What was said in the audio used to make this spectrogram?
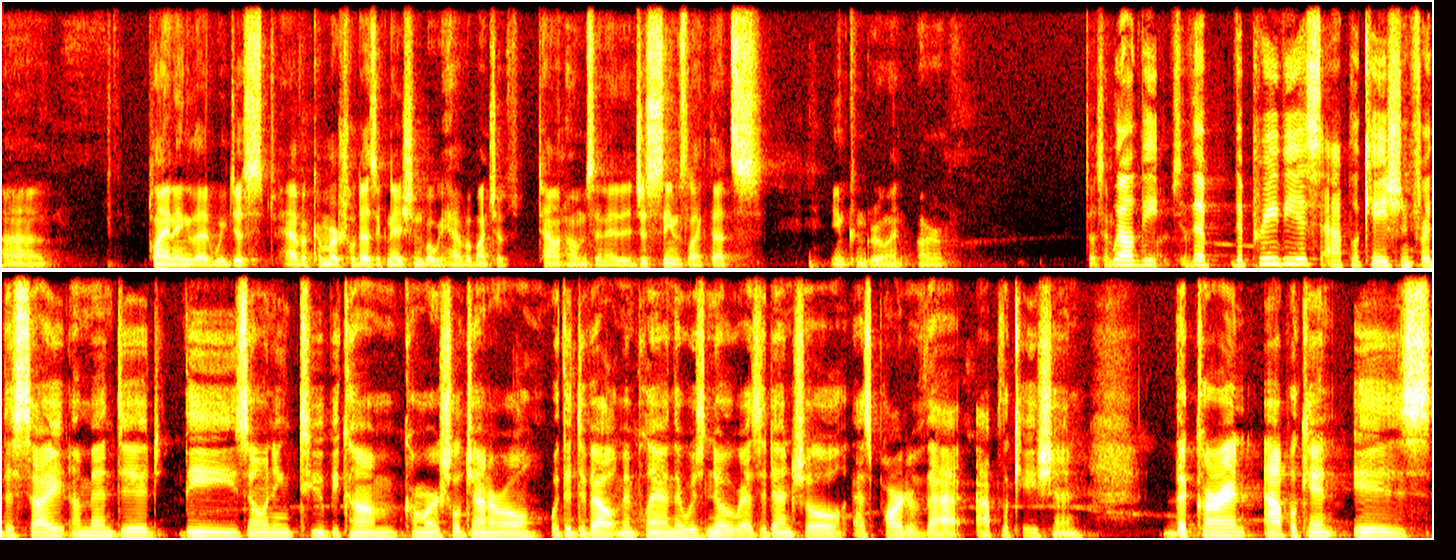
uh, planning, that we just have a commercial designation, but we have a bunch of townhomes in it? It just seems like that's incongruent, or doesn't. Well, the, the, the previous application for the site amended the zoning to become commercial general with a development plan. There was no residential as part of that application. The current applicant is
